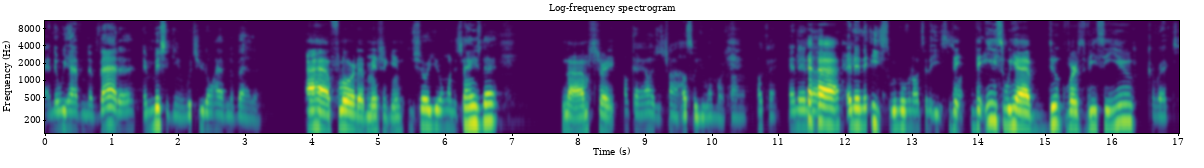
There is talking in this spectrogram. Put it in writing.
and then we have Nevada and Michigan, which you don't have Nevada. I have Florida, Michigan. You sure you don't want to change that? Nah, I'm straight. Okay, I was just trying to hustle you one more time. Okay, and then uh, and then the East. We're moving on to the East. The the East we have Duke versus VCU, Correct.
